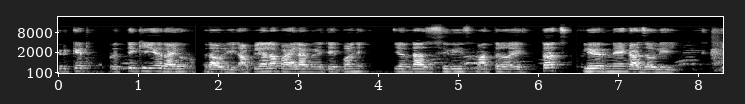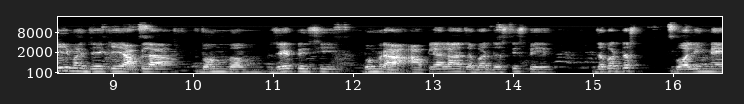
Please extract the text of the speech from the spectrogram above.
क्रिकेट प्रत्येकीय राय रावली. आपल्याला पाहायला मिळते पण यंदा सिरीज मात्र एकटाच प्लेअरने गाजवली. ती म्हणजे की आपला बम बम जयप्रीसी बुमरा आपल्याला जबरदस्ती स्पे जबरदस्त बॉलिंगने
